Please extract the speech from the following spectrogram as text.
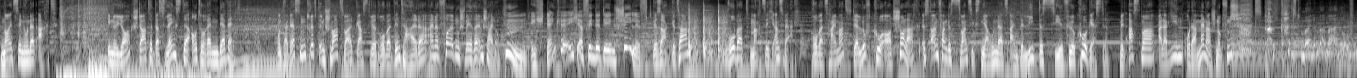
1908. In New York startet das längste Autorennen der Welt. Unterdessen trifft im Schwarzwald Gastwirt Robert Winterhalder eine folgenschwere Entscheidung. Hm, ich denke, ich erfinde den Skilift. Gesagt, getan. Robert macht sich ans Werk. Roberts Heimat, der Luftkurort Schollach, ist Anfang des 20. Jahrhunderts ein beliebtes Ziel für Kurgäste. Mit Asthma, Allergien oder Männerschnupfen Schatz, kannst du meine Mama anrufen?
